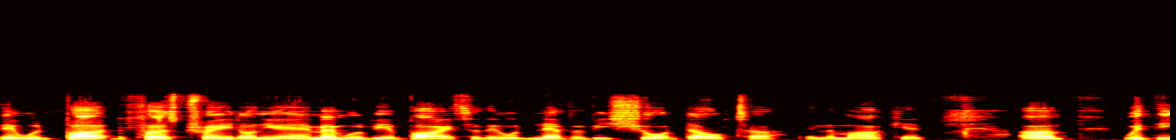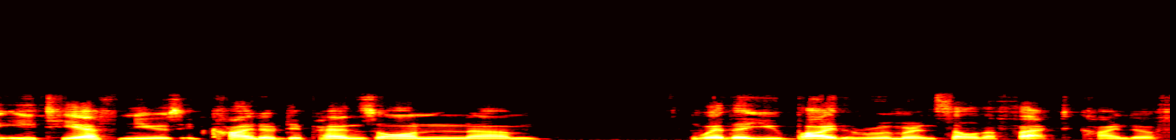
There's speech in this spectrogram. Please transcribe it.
they would buy the first trade on your AMM would be a buy, so they would never be short delta in the market. Um, with the ETF news, it kind of depends on um, whether you buy the rumor and sell the fact kind of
